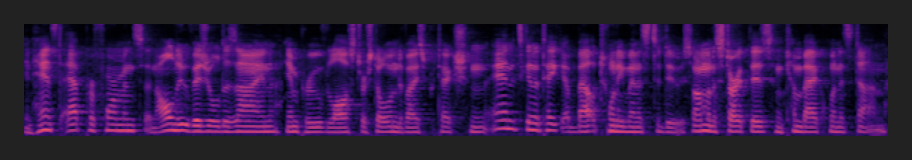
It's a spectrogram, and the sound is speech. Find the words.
enhanced app performance, an all new visual design, improved lost or stolen device protection, and it's going to take about 20 minutes to do. So I'm going to start this and come back when it's done.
